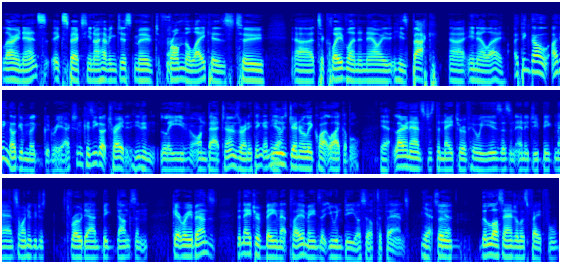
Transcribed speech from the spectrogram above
Larry Nance expect? You know, having just moved from the Lakers to uh, to Cleveland, and now he's back uh, in LA. I think they'll. I think they'll give him a good reaction because he got traded. He didn't leave on bad terms or anything, and he Yeah. was generally quite likable. Yeah. Larry Nance, just the nature of who he is as an energy big man, someone who could just throw down big dunks and get rebounds. The nature of being that player means that you endear yourself to fans. Yeah, So yeah. the Los Angeles faithful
